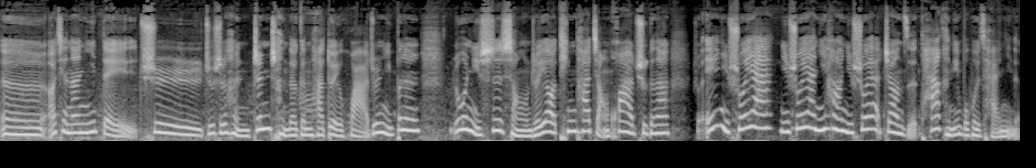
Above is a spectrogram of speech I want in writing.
嗯，而且呢，你得去就是很真诚的跟他对话，就是你不能，如果你是想着要听他讲话，去跟他说，哎，你说呀，你说呀，你好，你说呀，这样子，他肯定不会睬你的。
